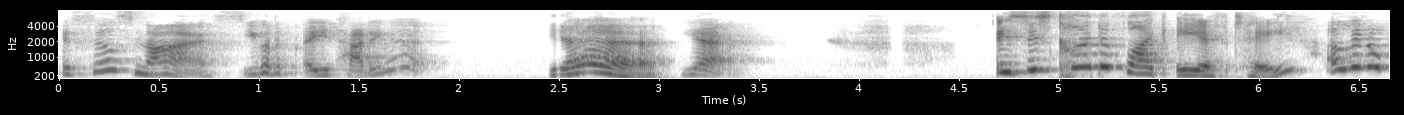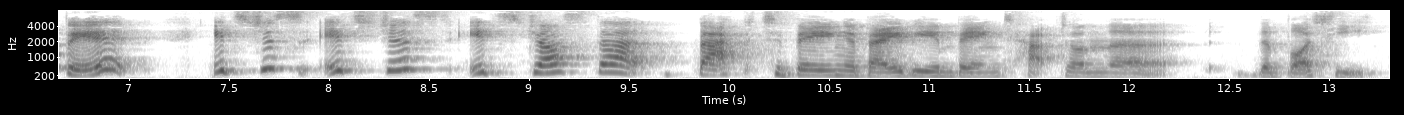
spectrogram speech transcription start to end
It feels nice. You got? To, are you patting it? Yeah. Yeah, Is this kind of like E EFT? a little bit. It's just, it's just, it's just that back to being a baby and being tapped on the the body.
